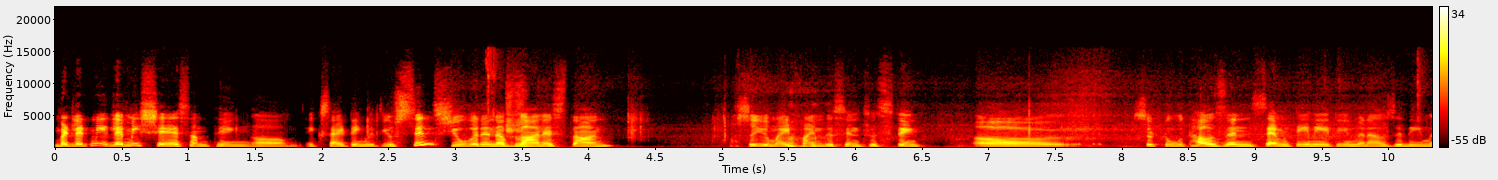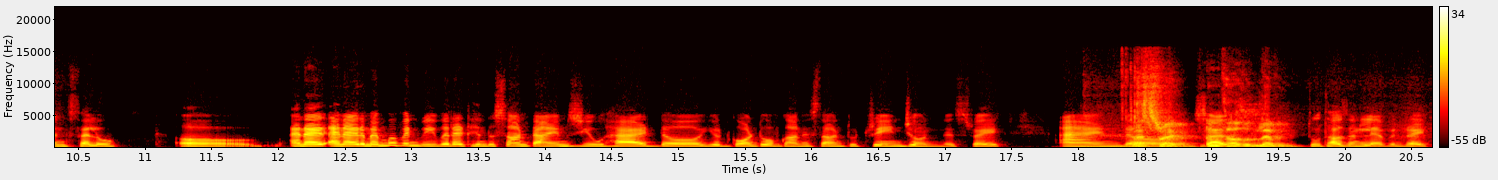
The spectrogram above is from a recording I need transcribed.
but let me let me share something um, exciting with you. Since you were in sure. Afghanistan, so you might find this interesting. Uh, so 2017-18, when I was a Nieman Fellow. Uh, and I and I remember when we were at Hindustan Times, you had uh, you'd gone to Afghanistan to train journalists, right? And that's uh, right 2011 2011 right.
